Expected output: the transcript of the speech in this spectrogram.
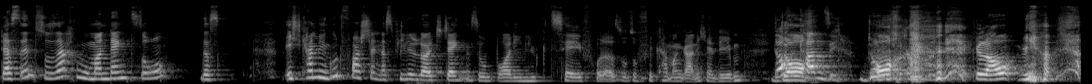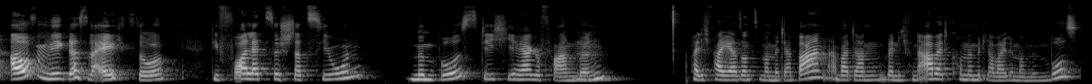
das sind so Sachen, wo man denkt so, das. Ich kann mir gut vorstellen, dass viele Leute denken so, boah, die lügt safe oder so, so viel kann man gar nicht erleben. Doch, kann sie. Doch, glaub mir. Auf dem Weg, das war echt so. Die vorletzte Station mit dem Bus, die ich hierher gefahren bin. Mhm. Weil ich fahre ja sonst immer mit der Bahn, aber dann, wenn ich von der Arbeit komme, mittlerweile immer mit dem Bus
